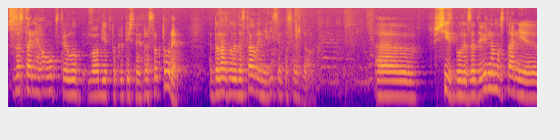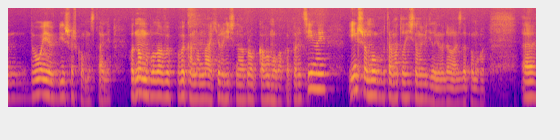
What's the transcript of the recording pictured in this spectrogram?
З останнього обстрілу об'єкту критичної інфраструктури до нас були доставлені вісім постраждалих. Е, Шість були в задовільному стані, двоє в більш важкому стані. Одному була виконана хірургічна обробка в умовах операційної, іншому в травматологічному відділенні надавалася допомога. Е,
